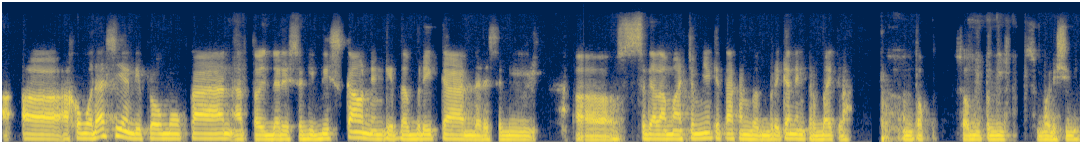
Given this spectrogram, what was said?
uh, akomodasi yang dipromokan atau dari segi diskon yang kita berikan dari segi uh, segala macamnya kita akan memberikan yang terbaik lah untuk sobi pergi semua di sini.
